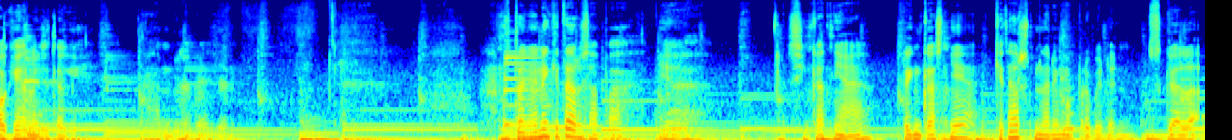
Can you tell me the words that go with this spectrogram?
Oke lanjut lagi. Alhamdulillah pertanyaannya kita harus apa? Ya singkatnya ringkasnya kita harus menerima perbedaan segala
